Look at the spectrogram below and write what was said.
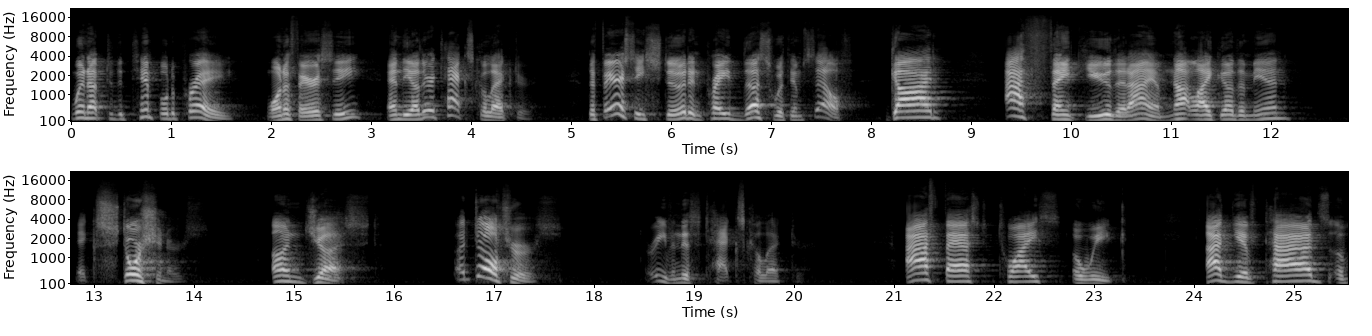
went up to the temple to pray, one a Pharisee and the other a tax collector. The Pharisee stood and prayed thus with himself God, I thank you that I am not like other men, extortioners, unjust, adulterers, or even this tax collector. I fast twice a week. I give tithes of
